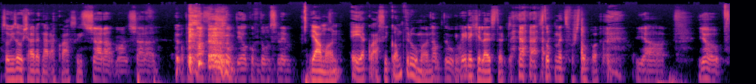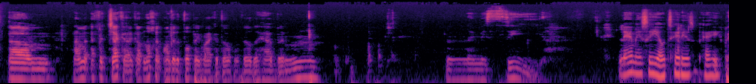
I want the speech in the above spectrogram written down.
Sowieso shout-out naar Aquasi. Shout out, man. Shout out. Op een dag komt hij ook op Dom Slim. Ja, man. Hey, Aquasi, come through, man. Come through, Ik man. weet dat je luistert. Stop met verstoppen. Ja. Yo. ehm laat me even checken. Ik had nog een andere topic waar ik het over wilde hebben. Hmm. Let me see. Let me see your titties, baby.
